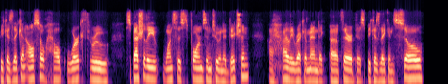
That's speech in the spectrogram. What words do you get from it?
because they can also help work through especially once this forms into an addiction. I highly recommend a, a therapist because they can so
